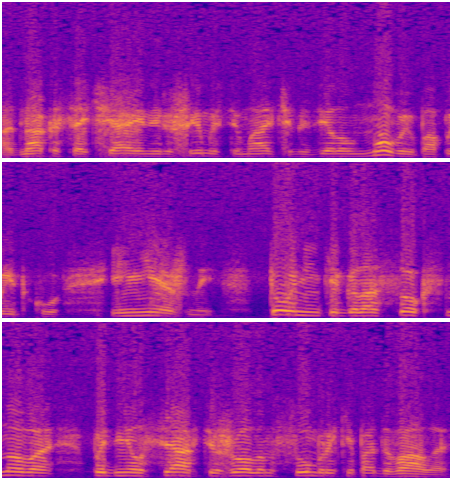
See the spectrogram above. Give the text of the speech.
Однако с отчаянной решимостью мальчик сделал новую попытку, и нежный, тоненький голосок снова поднялся в тяжелом сумраке подвала.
